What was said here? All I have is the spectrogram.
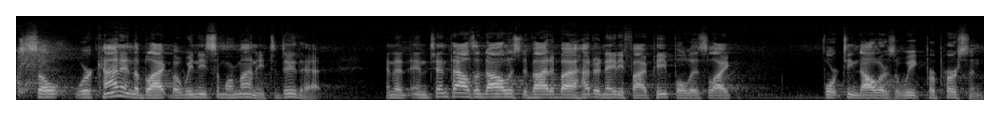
So we're kind of in the black, but we need some more money to do that. And, and $10,000 divided by 185 people is like $14 a week per person.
